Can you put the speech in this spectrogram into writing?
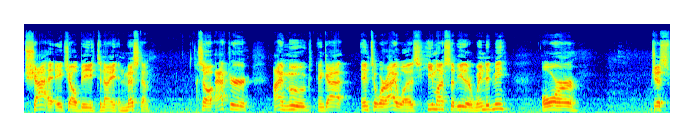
shot at HLB tonight and missed him. So after I moved and got into where I was, he must have either winded me or just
